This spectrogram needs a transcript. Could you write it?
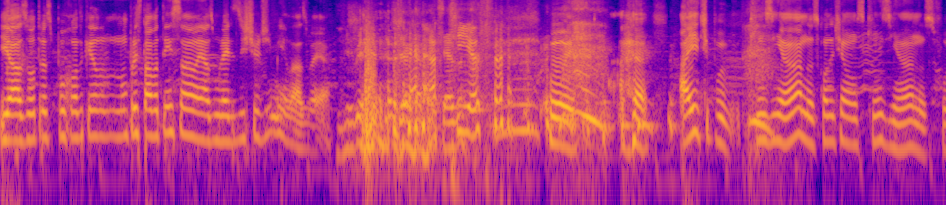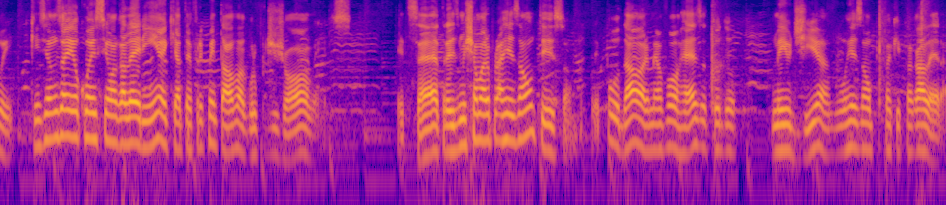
e as outras por conta que eu não prestava atenção. E as mulheres desistiu de mim lá, as velhas. As tias. Foi. Aí, tipo, 15 anos, quando eu tinha uns 15 anos, foi. 15 anos aí eu conheci uma galerinha que até frequentava grupo de jovens. Etc. Eles me chamaram para rezar um texto. Falei, pô, da hora, minha avó reza todo meio-dia, vou rezar um pouco aqui com a galera.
